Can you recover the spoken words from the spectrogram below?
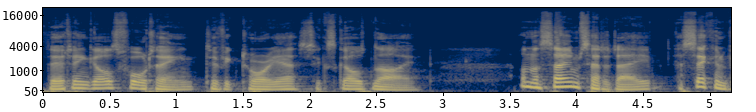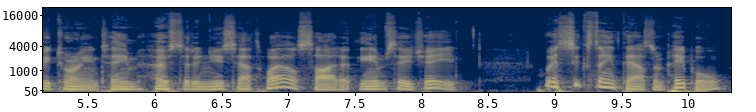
13 goals 14 to Victoria 6 goals 9. On the same Saturday, a second Victorian team hosted a New South Wales side at the MCG, where 16,000 people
